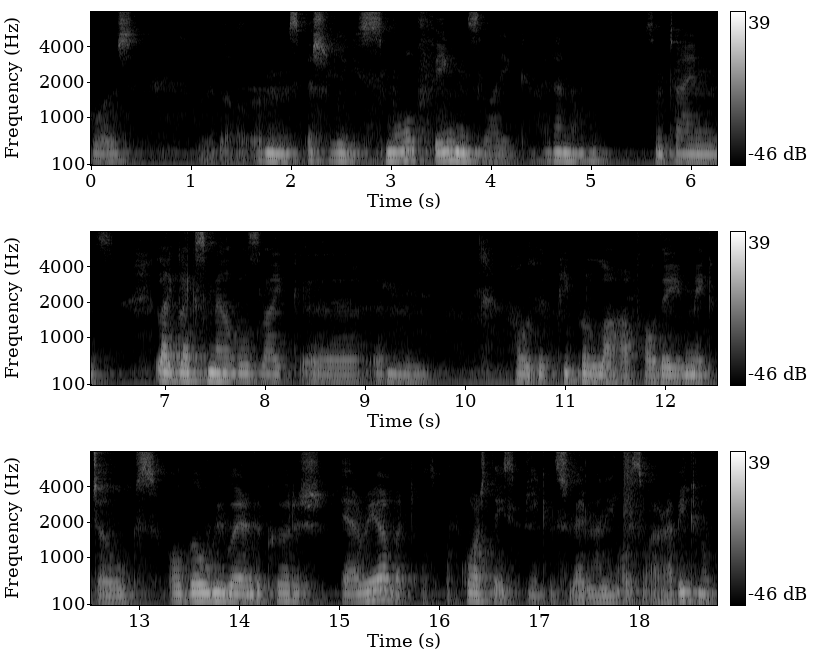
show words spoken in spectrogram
course, um, especially small things like I don't know, sometimes like like smells, like uh, um, how the people laugh, how they make jokes. Although we were in the Kurdish area, but of course they speak in Suleimani also Arabic, not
